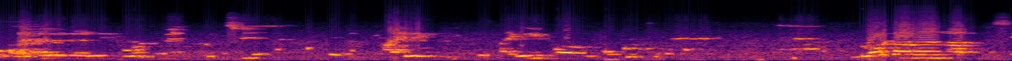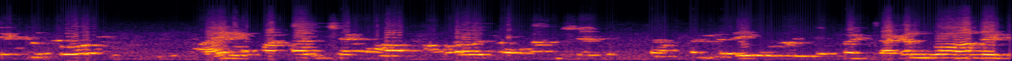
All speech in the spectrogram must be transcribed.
ప్రజలు వెళ్ళి వచ్చి ఆయనకి తగ్గిపోవడం నూట అరవై నాలుగు సీట్లతో ఆయన పట్టాభిషేకం అమరావతి పట్టాభిషేకం చెప్పారు జగన్మోహన్ రెడ్డి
